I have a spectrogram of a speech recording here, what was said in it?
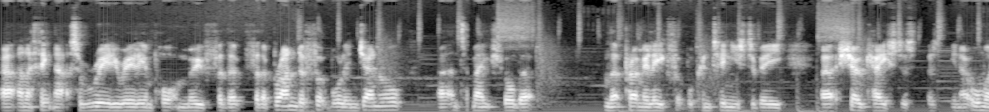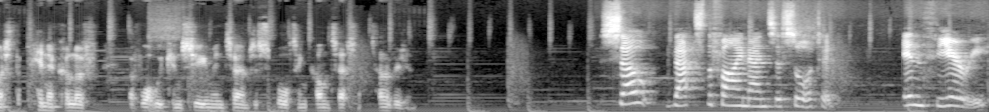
and I think that's a really really important move for the for the brand of football in general, and to make sure that that Premier League football continues to be uh, showcased as, as, you know almost the pinnacle of, of what we consume in terms of sporting contests on television. So that's the finances sorted. In theory.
